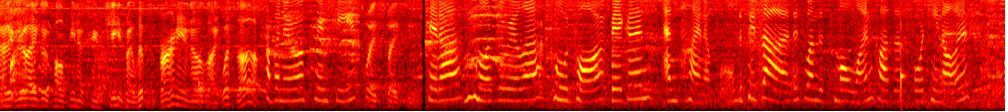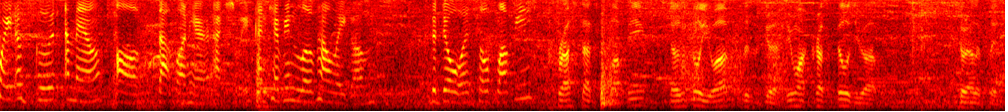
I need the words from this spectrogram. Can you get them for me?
I didn't realize it was jalapeno cream cheese. My lips burning and I was like, what's up? Habanero cream cheese, That's why it's spicy. cheddar, mozzarella, pulled pork, bacon, and pineapple. The pizza, this one, the small one, costs us $14. Quite a good amount of stuff on here actually. And Kevin loved how like um the dough is so fluffy. Crust that's fluffy, doesn't fill you up. This is good. If you want crust that fills you up, go to other places.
